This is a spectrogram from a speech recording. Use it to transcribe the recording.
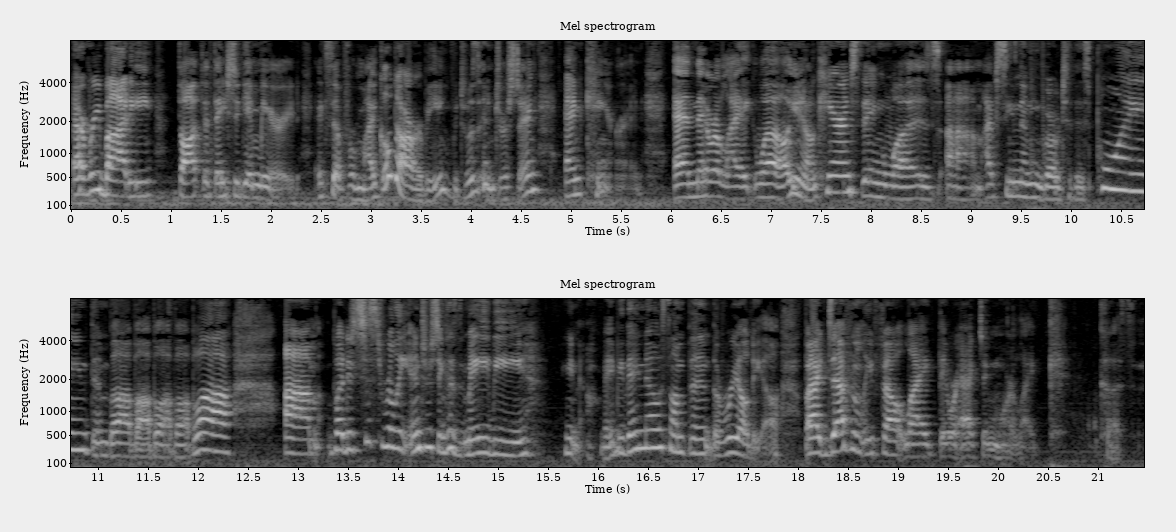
everybody thought that they should get married, except for Michael Darby, which was interesting, and Karen. And they were like, well, you know, Karen's thing was, um, I've seen them grow to this point, and blah, blah, blah, blah, blah. Um, but it's just really interesting because maybe. You know, maybe they know something, the real deal. But I definitely felt like they were acting more like cousins.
